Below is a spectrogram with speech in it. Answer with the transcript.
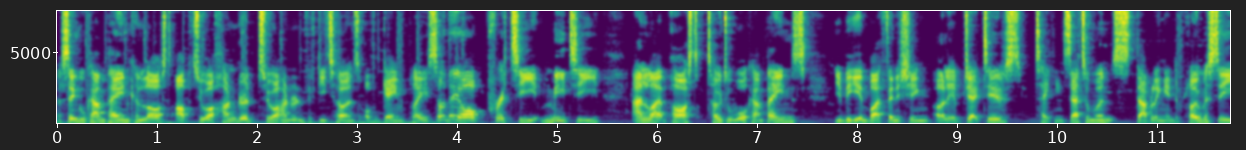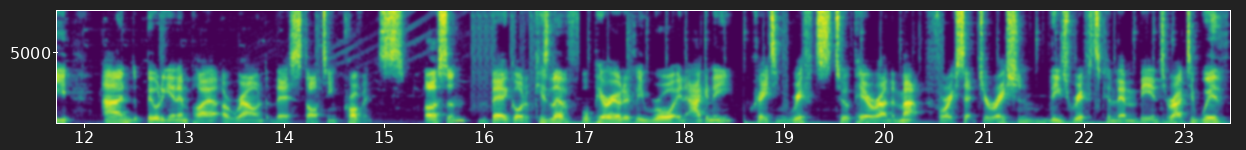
A single campaign can last up to 100 to 150 turns of gameplay, so they are pretty meaty, and like past Total War campaigns, you begin by finishing early objectives, taking settlements, dabbling in diplomacy, and building an empire around their starting province. Ursun, the bear god of Kislev, will periodically roar in agony, creating rifts to appear around the map for a set duration. These rifts can then be interacted with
